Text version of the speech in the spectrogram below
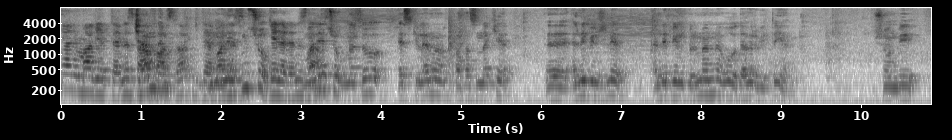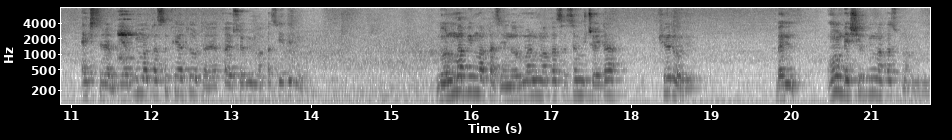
Yani maliyetleriniz daha Kendim- fazla, giderleriniz, Maliyetimiz çok. gelirleriniz daha Maliyet az. çok. Mesela o eskilerin kafasındaki e, 50 bin jilet, 50 bin bilmem ne o devir bitti yani. Şu an bir ekstra ya bir makasın fiyatı ortada. Ya Kayso bir makas 7 bin. Normal bir makas, yani normal bir makas alsam 3 ayda kör oluyor. Ben 15 yıl bir makas kullandım.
